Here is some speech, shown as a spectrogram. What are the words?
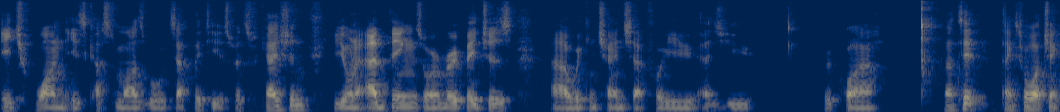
each one is customizable exactly to your specification. If you want to add things or remove features, uh, we can change that for you as you require. That's it. Thanks for watching.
